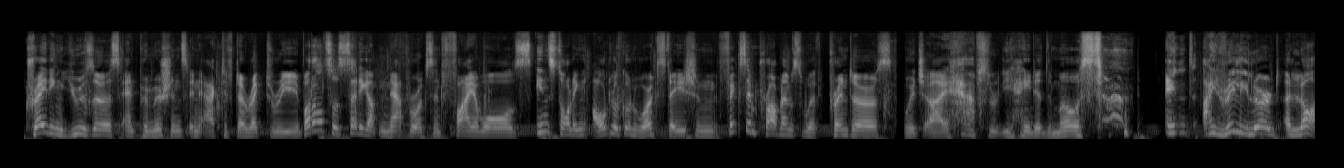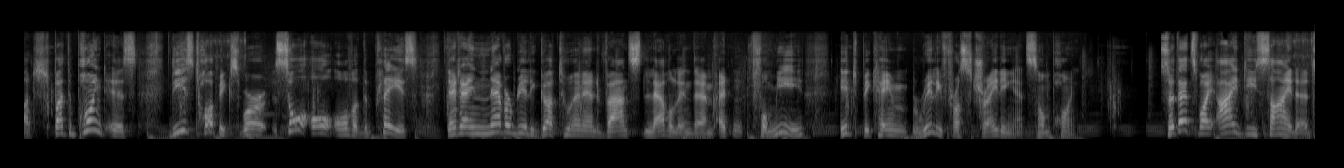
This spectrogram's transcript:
creating users and permissions in Active Directory, but also setting up networks and firewalls, installing Outlook on Workstation, fixing problems with printers, which I absolutely hated the most. And I really learned a lot. But the point is, these topics were so all over the place that I never really got to an advanced level in them. And for me, it became really frustrating at some point. So that's why I decided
